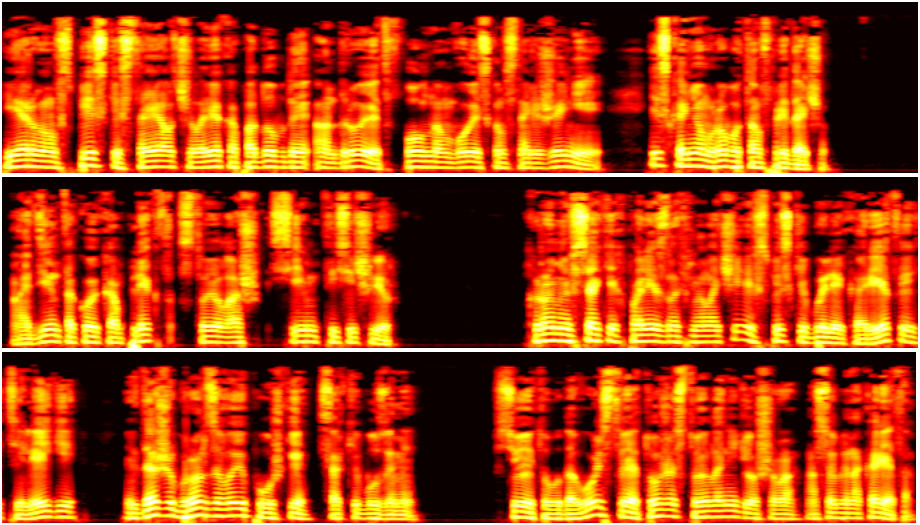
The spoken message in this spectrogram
Первым в списке стоял человекоподобный андроид в полном воинском снаряжении и с конем-роботом в придачу. Один такой комплект стоил аж 7 тысяч лир. Кроме всяких полезных мелочей, в списке были кареты, телеги и даже бронзовые пушки с аркебузами. Все это удовольствие тоже стоило недешево, особенно карета.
